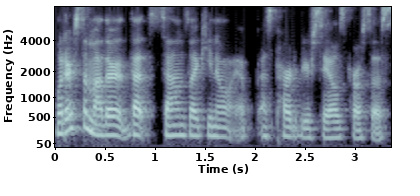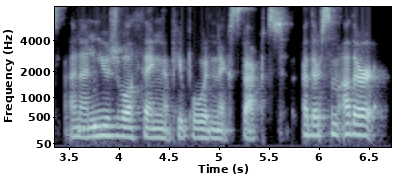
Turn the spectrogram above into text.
What are some other that sounds like, you know, as part of your sales process, an mm-hmm. unusual thing that people wouldn't expect? Are there some other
